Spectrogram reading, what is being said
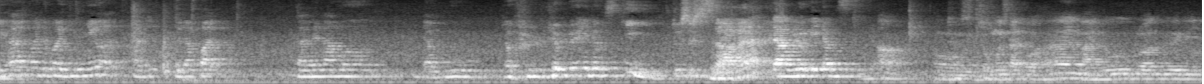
lihat pada bajunya ada terdapat tanda nama W W W Adamski. Itu susah eh W. Adamski. Ha. Oh, cuma satu hal malu keluarga ni.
